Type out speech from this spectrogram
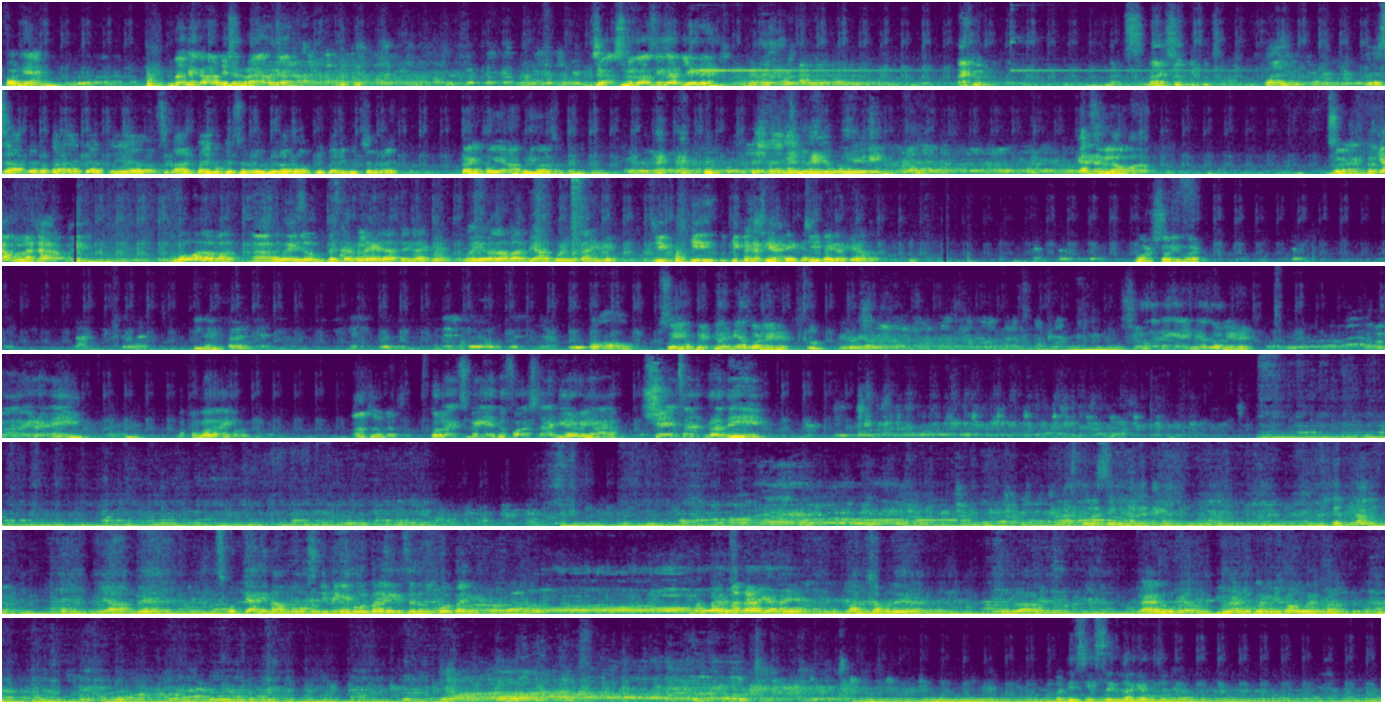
For him. इतना भी खराब नहीं चल रहा है और क्या? Just because he's at Leyland. Thank you. भाई जैसे आपने बताया क्या कि सिद्धांत भाई को कैसे रोल मिला था अपनी पहली पिक्चर में? भाई वो यहाँ थोड़ी बात सकते हैं। कैसे मिला जोया अख्तर क्या बोलना चाह रहा हूँ भाई? वो वाला बात। हाँ। वही जो बिस्तर पे लेट जाते हैं जाके। वही वाला बात यहाँ थोड़ी बताएँगे। जी जी जीपे का क्या है जी पे करके हाँ। What story? What? Oh, so you've been to India's Got Talent. शुरू करेंगे India's Got Talent. Are you ready? Come on, Oh, sure, let's- So let's begin. The first act here यहाँ पे इसको क्या ही नाम है? स्कीपिंग ही बोल पाएँगे इससे तो कुछ बोल पाएँगे। बताया ना ये? बादशाह मुझे पूरा फ़ैन हो गया हूँ कि मैं तो कर नहीं पाऊँगा ऐसा। बट इस चीज़ से घर कैसे चलेगा?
